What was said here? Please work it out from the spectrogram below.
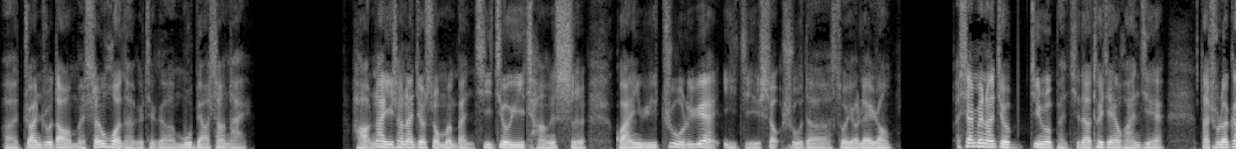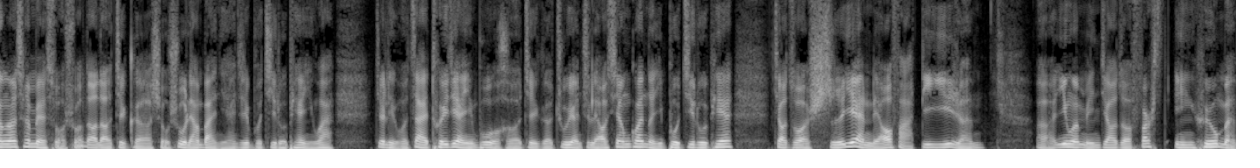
呃专注到我们生活的这个目标上来。好，那以上呢就是我们本期就医常识关于住院以及手术的所有内容。下面呢，就进入本期的推荐环节。那除了刚刚上面所说到的这个《手术两百年》这部纪录片以外，这里我再推荐一部和这个住院治疗相关的一部纪录片，叫做《实验疗法第一人》，呃，英文名叫做《First in Human》。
